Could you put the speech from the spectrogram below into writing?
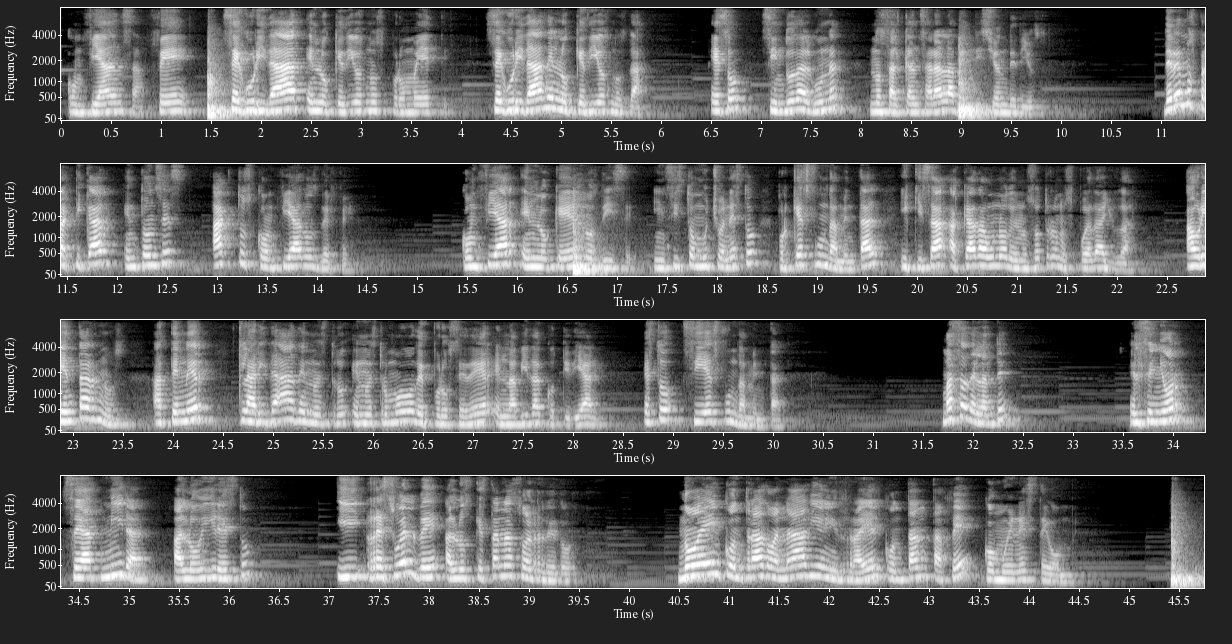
Confianza, fe, seguridad en lo que Dios nos promete, seguridad en lo que Dios nos da. Eso, sin duda alguna, nos alcanzará la bendición de Dios. Debemos practicar entonces actos confiados de fe. Confiar en lo que Él nos dice. Insisto mucho en esto porque es fundamental y quizá a cada uno de nosotros nos pueda ayudar. A orientarnos, a tener claridad en nuestro, en nuestro modo de proceder en la vida cotidiana. Esto sí es fundamental. Más adelante, el Señor se admira al oír esto y resuelve a los que están a su alrededor. No he encontrado a nadie en Israel con tanta fe como en este hombre.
